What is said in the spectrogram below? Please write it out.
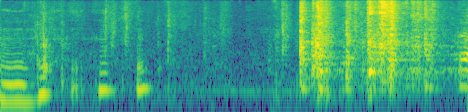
మ్మ్. ఆ,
